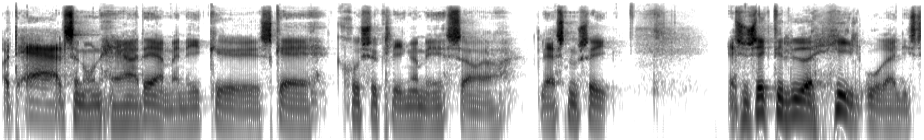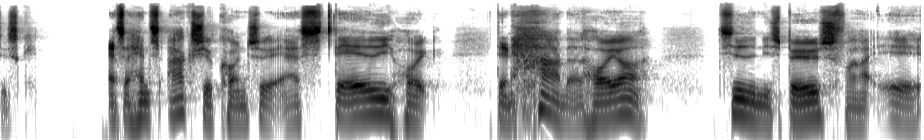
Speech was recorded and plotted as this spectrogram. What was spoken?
Og der er altså nogle herrer der, man ikke øh, skal krydse klinger med, så lad os nu se. Jeg synes ikke, det lyder helt urealistisk. Altså, hans aktiekonto er stadig høj. Den har været højere tiden i Spurs fra, øh,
